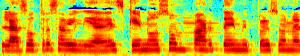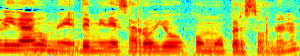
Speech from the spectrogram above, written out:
las otras habilidades que no son parte de mi personalidad o de mi desarrollo como persona.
